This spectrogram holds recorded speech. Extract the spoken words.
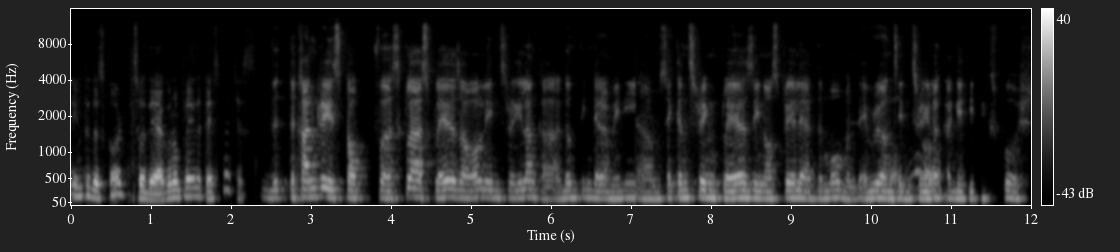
into the squad, so they are going to play the test matches. the, the country's top first class players are all in Sri Lanka. I don't think there are many um, second string players in Australia at the moment. Everyone's in Sri Oh. Lanka getting exposed.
